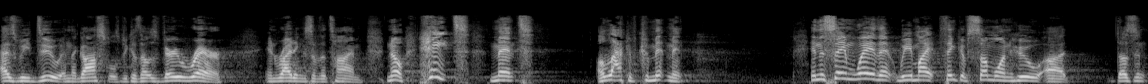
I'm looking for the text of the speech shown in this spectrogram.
as we do in the Gospels, because that was very rare in writings of the time. No, hate meant a lack of commitment. In the same way that we might think of someone who uh, doesn't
